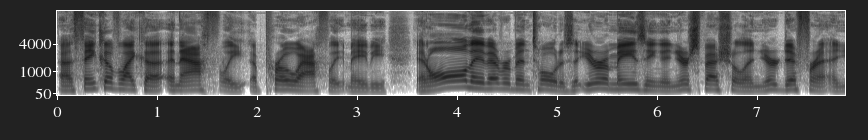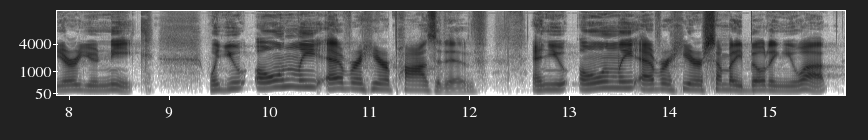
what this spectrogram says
Uh, think of like a, an athlete, a pro athlete maybe, and all they've ever been told is that you're amazing and you're special and you're different and you're unique. When you only ever hear positive and you only ever hear somebody building you up,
